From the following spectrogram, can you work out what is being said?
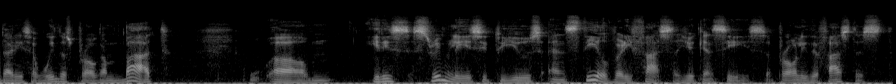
that is a Windows program. But um, it is extremely easy to use and still very fast as you can see. It's probably the fastest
